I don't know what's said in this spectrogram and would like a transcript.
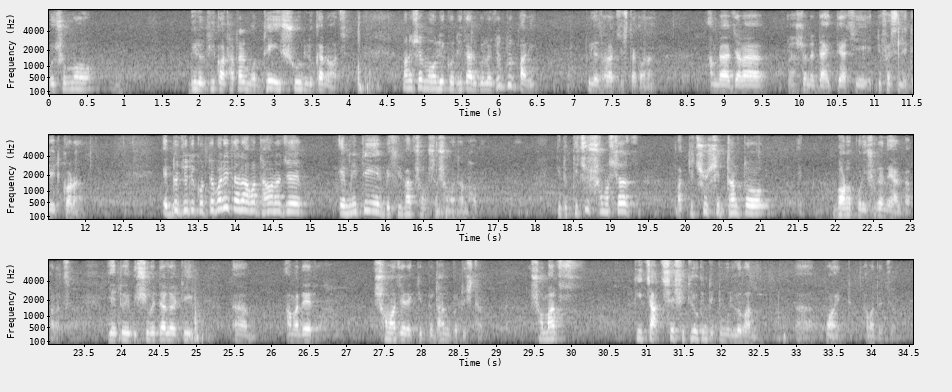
বৈষম্য বিরোধী কথাটার মধ্যে এই সুর লুকানো আছে। মানুষের মৌলিক অধিকারগুলো যদ্দূর পারি তুলে ধরার চেষ্টা করা। আমরা যারা প্রশাসনের দায়িত্বে আছি, একটু ফ্যাসিলিটেট করা। এদের যদি করতে পারি, তাহলে আমার ধারণা যে এমনিতেই এর বেশিরভাগ সমস্যার সমাধান হবে। কিন্তু কিছু সমস্যা বা কিছু সিদ্ধান্ত বড় পরিসরে নেওয়ার ব্যাপার আছে। যেহেতু এই বিশ্ববিদ্যালয়টি আমাদের সমাজের একটি প্রধান প্রতিষ্ঠান। সমাজ কি চাচ্ছে সেটিও কিন্তু একটি মূল্যবান পয়েন্ট আমাদের জন্য।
